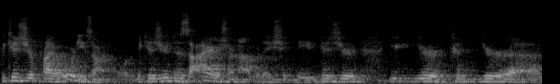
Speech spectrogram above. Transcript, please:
because your priorities aren't in order, because your desires are not where they should be, because your your your uh,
